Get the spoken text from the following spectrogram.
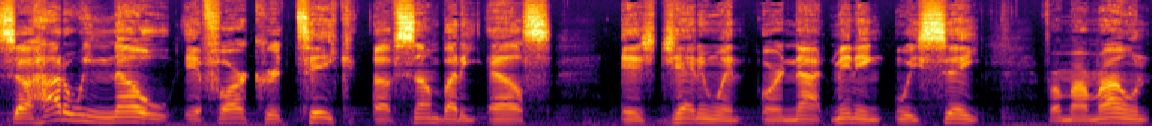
So, how do we know if our critique of somebody else is genuine or not? Meaning, we see from our own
